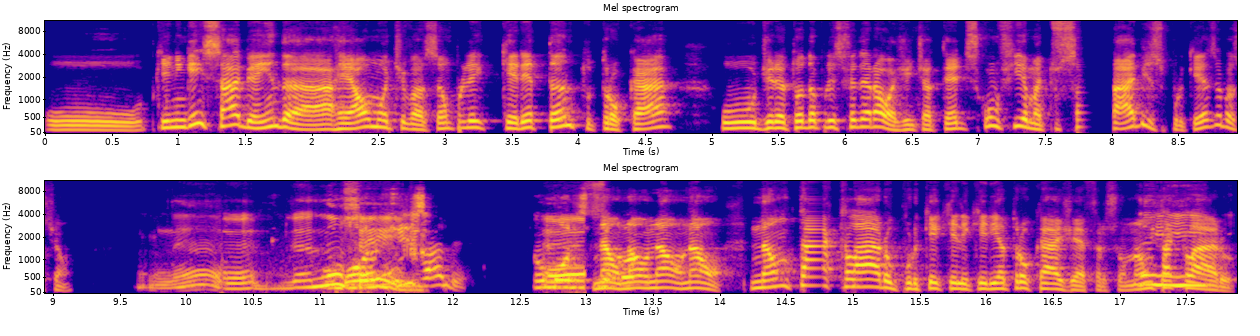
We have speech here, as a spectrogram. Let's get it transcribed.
o. Porque ninguém sabe ainda a real motivação para ele querer tanto trocar o diretor da Polícia Federal. A gente até desconfia, mas tu sabes por quê, Sebastião? Não, não sei. É, não, não, não, não. Não tá claro por que, que ele queria trocar, Jefferson. Não e, tá claro.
